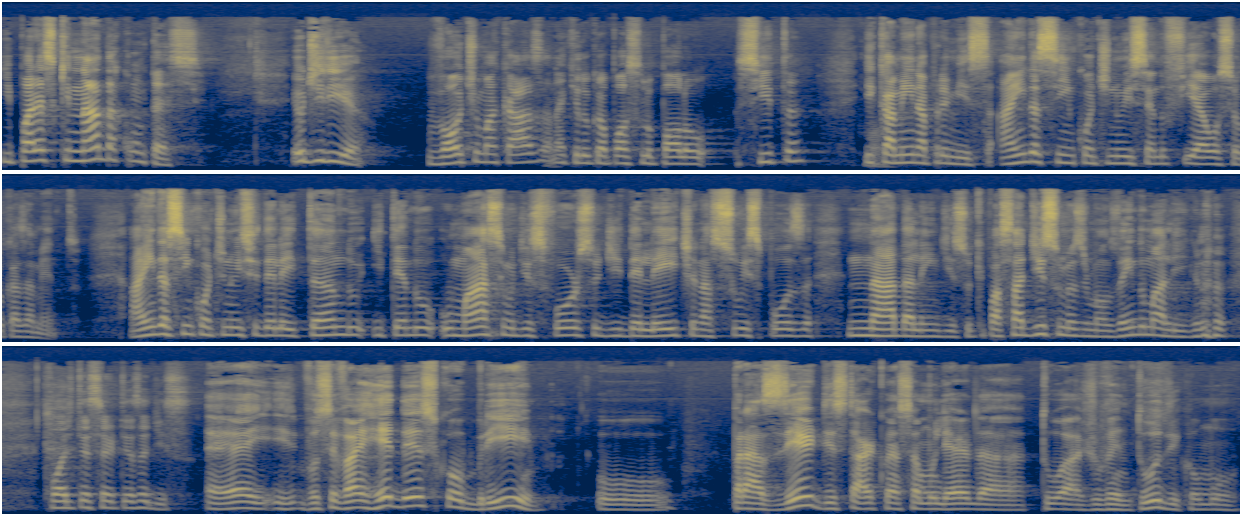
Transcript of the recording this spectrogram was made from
e parece que nada acontece. Eu diria, volte uma casa, naquilo que o apóstolo Paulo cita, e caminhe na premissa. Ainda assim, continue sendo fiel ao seu casamento. Ainda assim, continue se deleitando e tendo o máximo de esforço de deleite na sua esposa, nada além disso. O que passar disso, meus irmãos, vem do maligno. Pode ter certeza disso. É, e você vai redescobrir o prazer de estar com essa mulher da tua juventude, como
